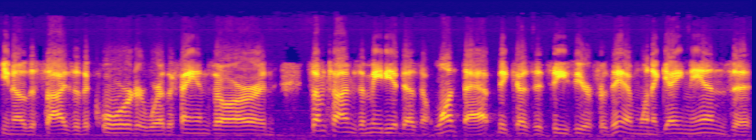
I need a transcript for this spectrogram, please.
you know the size of the court or where the fans are and sometimes the media doesn't want that because it's easier for them. When a game ends at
